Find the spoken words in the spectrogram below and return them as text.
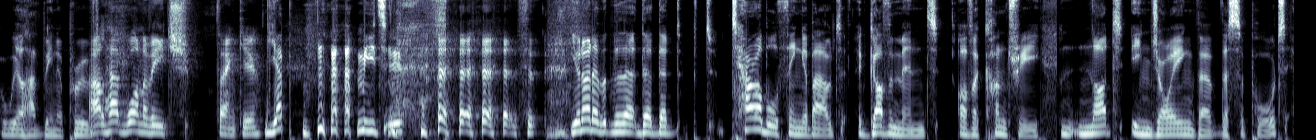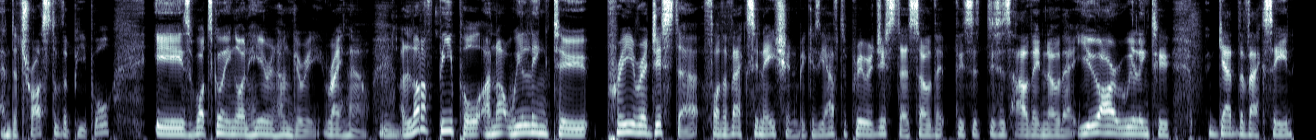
will have been approved. I'll have one of each. Thank you. Yep, me too. you know the, the the the t- terrible thing about a government of a country not enjoying the the support and the trust of the people is what's going on here in Hungary right now. A lot of people are not willing to pre-register for the vaccination because you have to pre-register so that this is this is how they know that you are willing to get the vaccine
